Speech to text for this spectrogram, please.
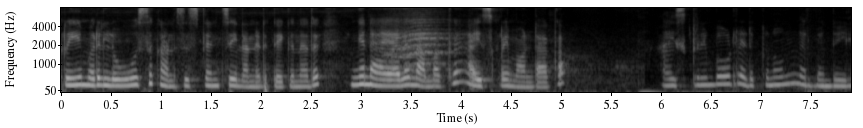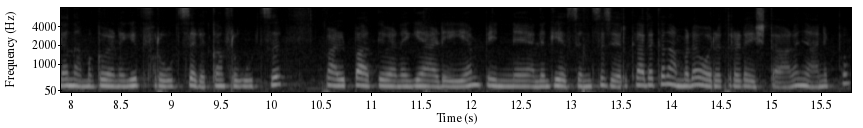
ക്രീം ഒരു ലൂസ് കൺസിസ്റ്റൻസിയിലാണ് എടുത്തേക്കുന്നത്. ഇങ്ങനെ ആയാലും നമുക്ക് ഐസ്ക്രീം ഉണ്ടാക്കാം. ഐസ്ക്രീം പൗഡർ എടുക്കണമെന്ന് നിർബന്ധമില്ല. നമുക്ക് വേണമെങ്കിൽ ഫ്രൂട്ട്സ് എടുക്കാം. ഫ്രൂട്ട്സ് പൾപ്പാക്കി വേണമെങ്കിൽ ആഡ് ചെയ്യാം. പിന്നെ അല്ലെങ്കിൽ എസൻസ് ചേർക്കുക. അതൊക്കെ നമ്മുടെ ഓരോരുത്തരുടെ ഇഷ്ടമാണ്. ഞാനിപ്പം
